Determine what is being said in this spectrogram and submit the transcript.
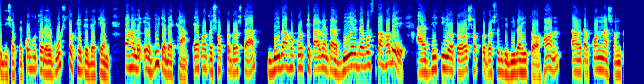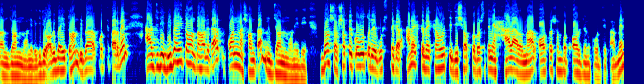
যদি স্বপ্নে কবুতরের গোস্ত খেতে দেখেন, তাহলে এর দুইটা ব্যাখ্যা। এক অত স্বপ্নদশটা বিবাহ করতে পারবেন, তার বিয়ের ব্যবস্থা হবে। আর দ্বিতীয়ত স্বপ্নদশটা যদি বিবাহিত হন, তাহলে তার কন্যা সন্তান জন্ম নেবে। যদি অবিবাহিত হন, বিবাহ করতে পারবেন। আর যদি বিবাহিত হন, তাহলে তার কন্যা সন্তান জন্ম নেবে। দর্শক, স্বপ্নে কবুতরের গোষ্ঠী থেকে আরও একটা ব্যাখ্যা হচ্ছে যে স্বপ্নদশা তিনি হালাল মাল, অর্থ সম্পদ অর্জন করতে পারবেন।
